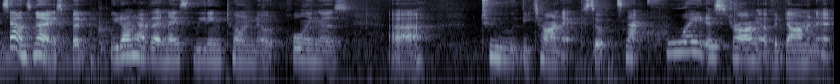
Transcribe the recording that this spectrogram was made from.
It sounds nice, but we don't have that nice leading tone note pulling us uh, to the tonic. So it's not quite as strong of a dominant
